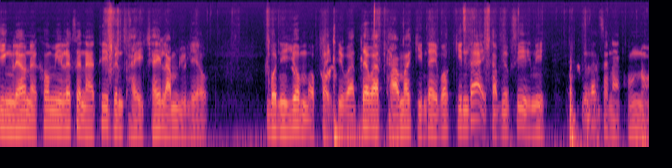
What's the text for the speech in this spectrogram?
ริง ๆ แล้วเนี่ยเขามีลักษณะที่เป็นไผ่ใช้ลำอยู่แล้ว บนิยมออกไปที่ว่า แต่ว่าถามว่ากินได้บ่กินได้ครับเอฟซีนี่คือลักษณะของหนอ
